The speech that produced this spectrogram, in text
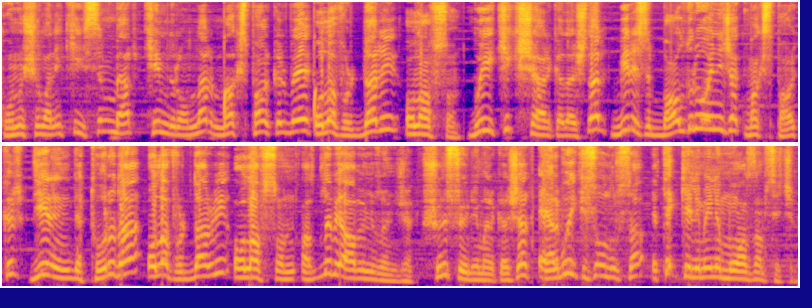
konuşulan iki isim var. Kimdir onlar? Max Parker ve Olafur Dari Olafson. Bu iki kişi arkadaşlar. Birisi Baldur'u oynayacak Max Parker. Diğerinin de Thor'u da Olafur Dari Olafson adlı bir abimiz oynayacak. Şunu söyleyeyim arkadaşlar. Eğer bu ikisi olursa ya tek kelimeyle muazzam seçim.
